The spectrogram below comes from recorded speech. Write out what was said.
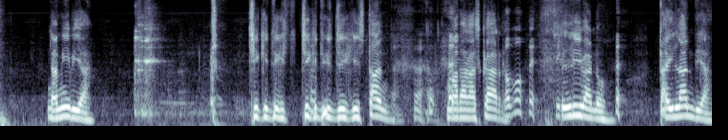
Namibia, Chiquistán, Madagascar, Líbano, Tailandia.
